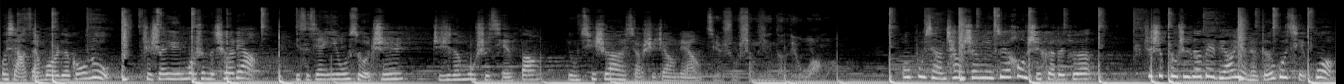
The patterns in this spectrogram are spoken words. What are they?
我想在末日的公路。置身于陌生的车辆，彼此间一无所知，只知道目视前方，用七十二小时丈量结束生命的流亡。我不想唱生命最后时刻的歌，这是不值得被表演的得过且过。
